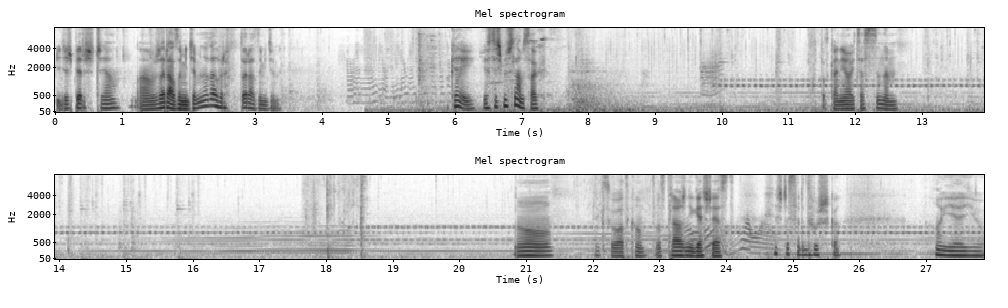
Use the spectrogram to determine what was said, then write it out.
Idziesz pierwszy, czy ja? A, że razem idziemy? No dobra, to razem idziemy. Okej, jesteśmy w slumsach. Spotkanie ojca z synem. O, jak słodko. To strażnik jeszcze jest. Jeszcze serduszko. Ojeju.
